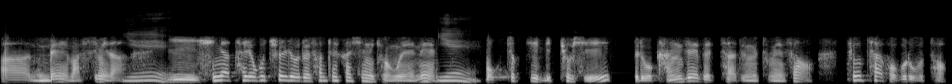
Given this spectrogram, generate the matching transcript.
아, 네, 맞습니다. 예. 이 심야 탄력 호출료를 선택하시는 경우에는 예. 목적지 미표 시 그리고 강제 배차 등을 통해서 승차 거부로부터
